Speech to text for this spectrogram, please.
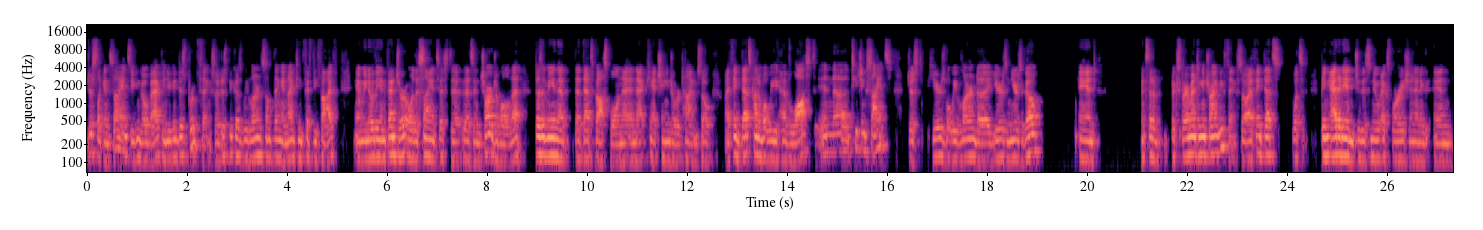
just like in science, you can go back and you can disprove things. So just because we learned something in 1955 and we know the inventor or the scientist that's in charge of all of that, doesn't mean that that that's gospel and that and that can't change over time. So I think that's kind of what we have lost in uh, teaching science. Just here's what we've learned uh, years and years ago, and instead of experimenting and trying new things. So I think that's what's being added into this new exploration and and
